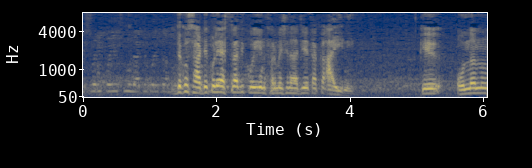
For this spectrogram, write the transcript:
ਇਸ ਵਾਰੀ ਕੋਈ ਇਸ ਨੂੰ ਲੈ ਕੇ ਕੋਈ ਤੁਹਾਨੂੰ ਦੇਖੋ ਸਾਡੇ ਕੋਲੇ ਇਸ ਤਰ੍ਹਾਂ ਦੀ ਕੋਈ ਇਨਫੋਰਮੇਸ਼ਨ ਅਜੇ ਤੱਕ ਆਈ ਨਹੀਂ ਕਿ ਉਹਨਾਂ ਨੂੰ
